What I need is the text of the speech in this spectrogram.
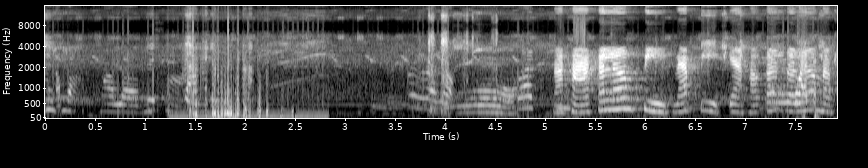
จับแมลงสาบโอ้ นะคะ ก็เริ่มปีกนะปีกเนี่ยเขาก็จะเริ่มแบบ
